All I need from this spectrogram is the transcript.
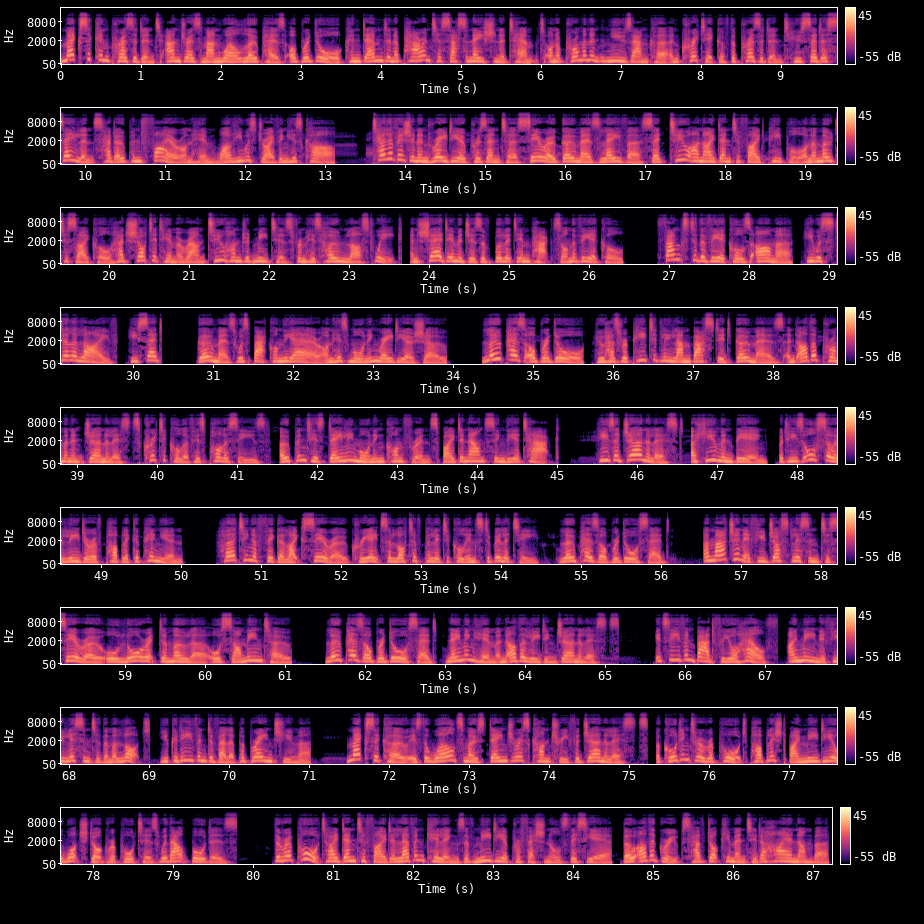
Mexican President Andres Manuel Lopez Obrador condemned an apparent assassination attempt on a prominent news anchor and critic of the president who said assailants had opened fire on him while he was driving his car. Television and radio presenter Ciro Gomez Leyva said two unidentified people on a motorcycle had shot at him around 200 meters from his home last week and shared images of bullet impacts on the vehicle. Thanks to the vehicle's armor, he was still alive, he said. Gomez was back on the air on his morning radio show. Lopez Obrador, who has repeatedly lambasted Gomez and other prominent journalists critical of his policies, opened his daily morning conference by denouncing the attack. He's a journalist, a human being, but he's also a leader of public opinion. Hurting a figure like Ciro creates a lot of political instability, Lopez Obrador said. Imagine if you just listened to Ciro or Loret de Mola or Sarmiento, Lopez Obrador said, naming him and other leading journalists. It's even bad for your health, I mean if you listen to them a lot, you could even develop a brain tumor. Mexico is the world's most dangerous country for journalists, according to a report published by media watchdog Reporters Without Borders. The report identified 11 killings of media professionals this year, though other groups have documented a higher number.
